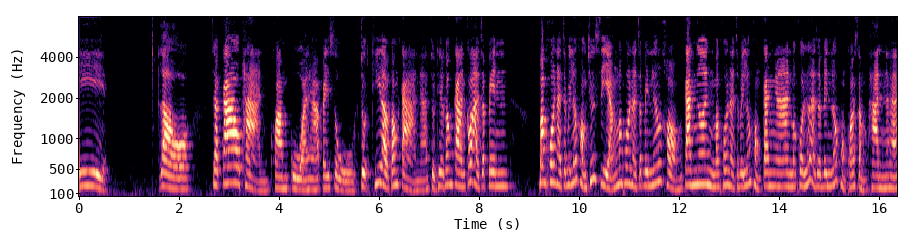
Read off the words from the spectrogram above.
ที่ เราจะก้าวผ่านความกลัวนะคะไปสู่จุดที่เราต้องการนะจุดที่เราต้องการก็อาจจะเป็นบางคนอาจจะเป็นเรื่องของชื่อเสียง บางคนอาจจะเป็นเรื่องของการเงิน บางคนอาจจะเป็นเรื่องของการงาน บางคนเรื่องอาจจะเป็นเรื่องของความสัมพันธ์นะคะ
